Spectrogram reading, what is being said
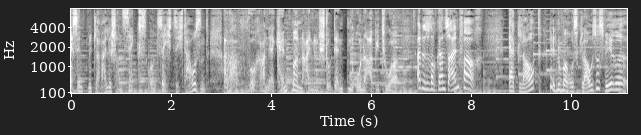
Es sind mittlerweile schon 66.000. Aber woran erkennt man einen Studenten ohne Abitur? Ah, das ist doch ganz einfach. Er glaubt, der Numerus Clausus wäre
